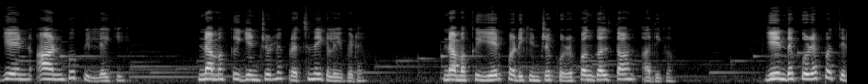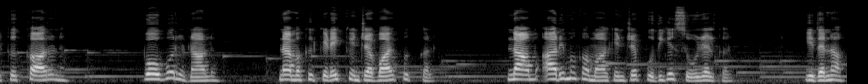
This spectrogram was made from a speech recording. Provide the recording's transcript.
என் அன்பு பிள்ளையே நமக்கு இன்றுள்ள பிரச்சனைகளை விட நமக்கு ஏற்படுகின்ற குழப்பங்கள் தான் அதிகம். இந்த குழப்பத்திற்கு காரணம் ஒவ்வொரு நாளும் நமக்கு கிடைக்கின்ற வாய்ப்புகள் நாம் அறிமுகமாகின்ற புதிய சூழல்கள். இதனால்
